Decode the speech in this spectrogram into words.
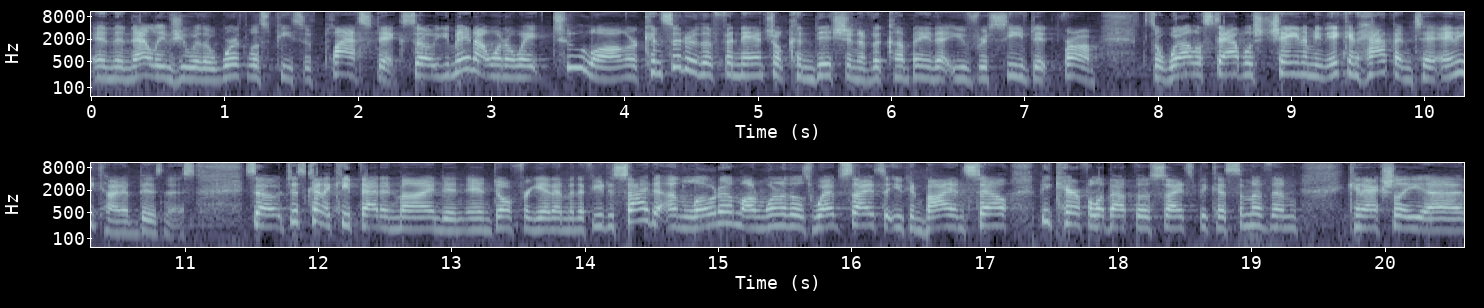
and then that leaves you with a worthless piece of plastic. So you may not want to wait too long or consider the financial condition of the company that you've received it from. It's a well-established chain. I mean, it can happen to any kind of business. So just kind of keep that in mind and, and don't forget them. And if you decide to unload them on one of those websites that you can buy and sell, be careful about those sites because some of them can actually, uh,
